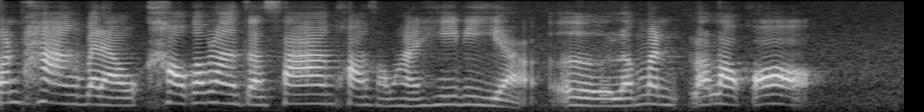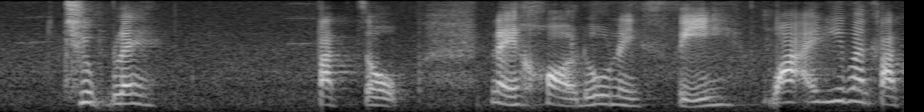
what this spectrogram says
มันพังไปแล้วเขากำลังจะสร้างความสัมพันธ์ที่ดีอะเออ แล้วมันแล้วเราก็ชุบเลย ตัดจบ ไหนขอดูหน่อยสิว่าไอ้ที่มันตัด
